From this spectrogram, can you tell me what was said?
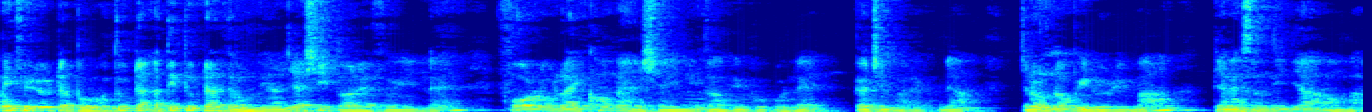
မိတ်ဆွေတို့တက်ဖို့တူတက်အတိတူတက်ဆုံးများရရှိသွားတယ်ဆိုရင်လည်း follow like comment share နေသွားပြီးဖို့ကိုလည်းပြောချင်ပါတယ်ခင်ဗျာကျွန်တော်နောက်ဗီဒီယိုတွေမှာပြန်လည်ဆုံကြည့်ကြအောင်ပါ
